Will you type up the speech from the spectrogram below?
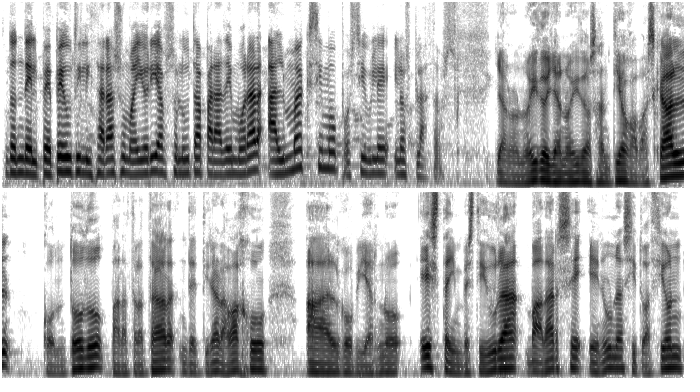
donde el PP utilizará su mayoría absoluta para demorar al máximo posible los plazos. Ya lo han oído, ya han oído a Santiago Abascal con todo para tratar de tirar abajo al gobierno. Esta investidura va a darse en una situación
